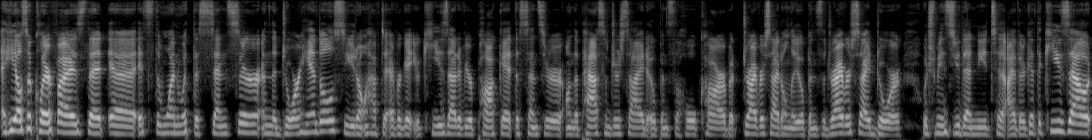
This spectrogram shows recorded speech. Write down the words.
he also clarifies that uh, it's the one with the sensor and the door handle, so you don't have to ever get your keys out of your pocket. The sensor on the passenger side opens the whole car, but driver side only opens the driver's side door, which means you then need to either get the keys out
